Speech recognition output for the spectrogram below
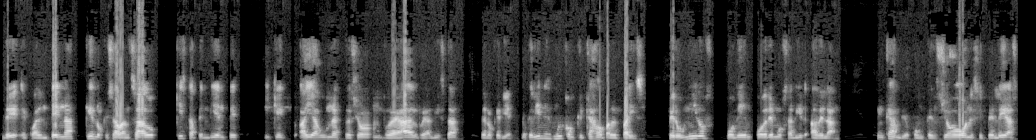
de eh, cuarentena, qué es lo que se ha avanzado, qué está pendiente y que haya una expresión real, realista de lo que viene. Lo que viene es muy complicado para el país, pero unidos podremos salir adelante. En cambio, con tensiones y peleas,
